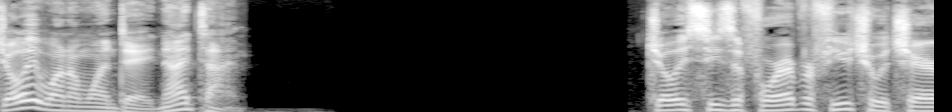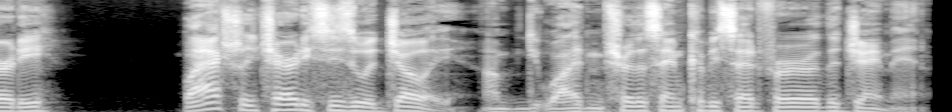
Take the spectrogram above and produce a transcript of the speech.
Joey one on one date, nighttime. Joey sees a forever future with Charity. Well, actually, Charity sees it with Joey. Um, I'm, well, I'm sure the same could be said for the J Man.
